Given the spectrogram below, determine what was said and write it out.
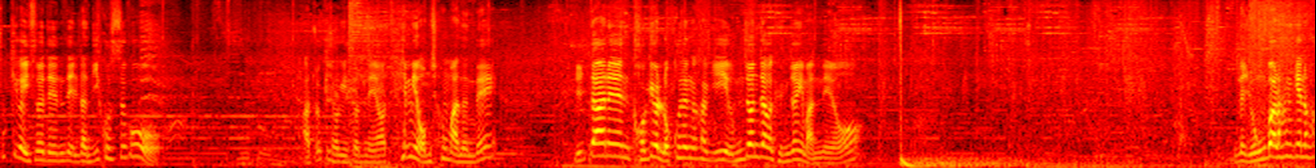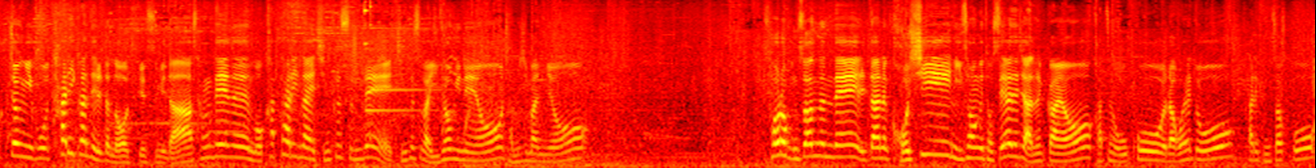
조끼가 있어야 되는데 일단 니코 쓰고 아 조끼 저기 있었네요. 템이 엄청 많은데 일단은 거기를 넣고 생각하기 음전자가 굉장히 많네요. 일단 용발 한 개는 확정이고 타릭한테 일단 넣어주겠습니다. 상대는 뭐 카타리나의 징크스인데 징크스가 이성이네요. 잠시만요. 서로 궁 썼는데 일단은 거신 이성이 더 세야 되지 않을까요? 같은 오코라고 해도 타릭 궁 썼고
